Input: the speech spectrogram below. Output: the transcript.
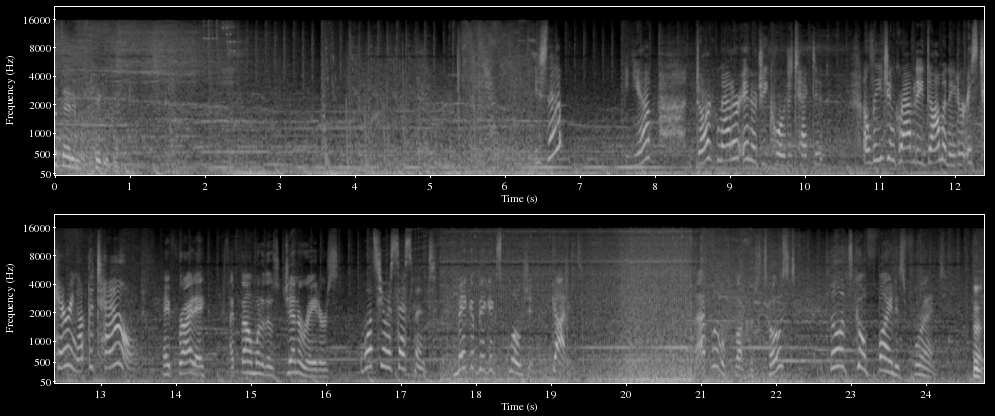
Put that in my piggy bank. Is that? Yep. Dark matter energy core detected. A Legion gravity dominator is tearing up the town. Hey, Friday. I found one of those generators. What's your assessment? Make a big explosion. Got it. That little fucker's toast. Now let's go find his friend. Should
